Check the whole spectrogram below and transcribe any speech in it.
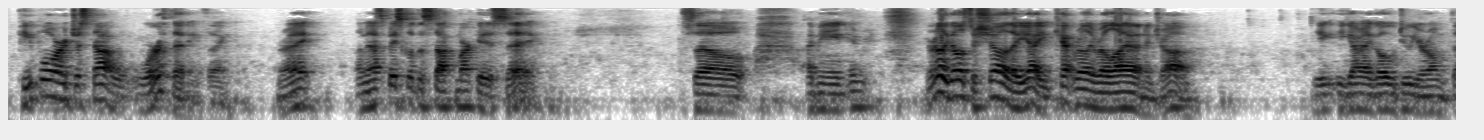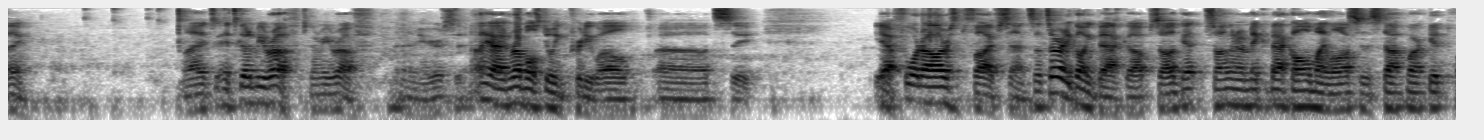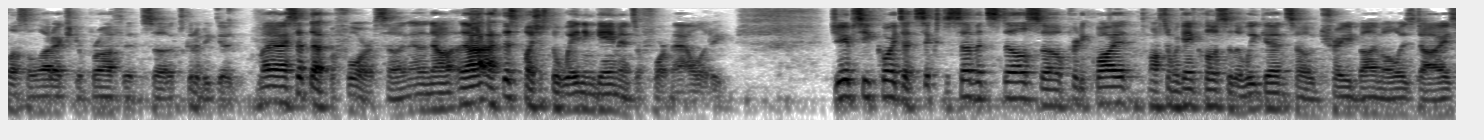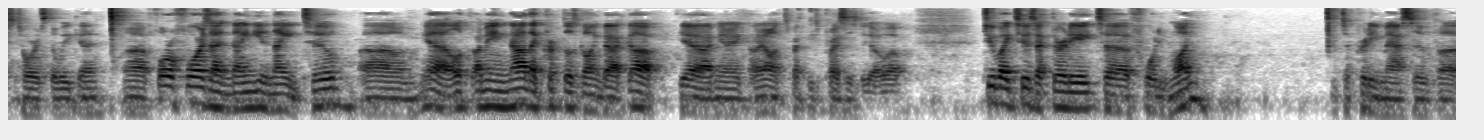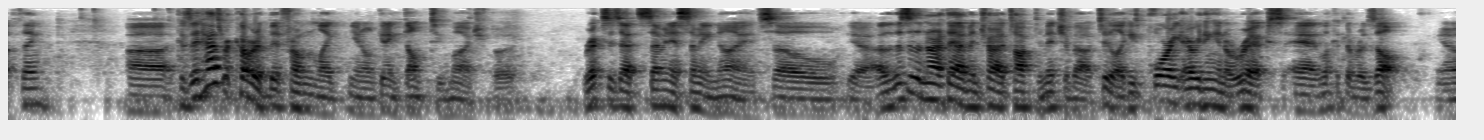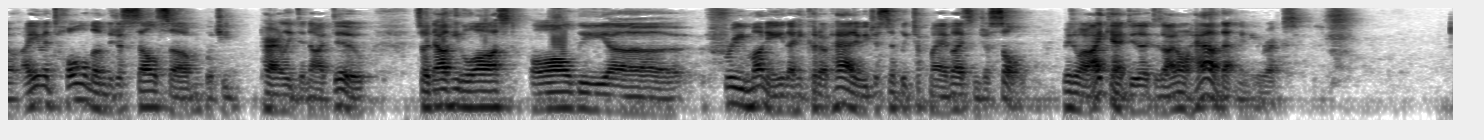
people are just not worth anything, right? I mean, that's basically what the stock market is saying. So, I mean, it, it really goes to show that yeah, you can't really rely on a job. You, you gotta go do your own thing. Uh, it's, it's gonna be rough. It's gonna be rough. And here's oh yeah, and Rebel's doing pretty well. Uh, let's see. Yeah, four dollars and five cents. So it's already going back up. So I'll get. So I'm gonna make back all my losses in the stock market plus a lot of extra profit. So it's gonna be good. I, I said that before. So now at this point, it's just a waiting game and it's a formality. JMC coins at 6 to 7 still, so pretty quiet. Also, we're getting close to the weekend, so trade volume always dies towards the weekend. Uh, 404 is at 90 to 92. Um, yeah, look, I mean, now that crypto's going back up, yeah, I mean, I, I don't expect these prices to go up. 2 by 2 is at 38 to 41. It's a pretty massive uh, thing. Because uh, it has recovered a bit from, like, you know, getting dumped too much, but Ricks is at 70 to 79. So, yeah, uh, this is another thing I've been trying to talk to Mitch about, too. Like, he's pouring everything into Ricks, and look at the result. You know, I even told him to just sell some, which he apparently did not do. So now he lost all the uh, free money that he could have had if he just simply took my advice and just sold. Reason why I can't do that because I don't have that many Ricks.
